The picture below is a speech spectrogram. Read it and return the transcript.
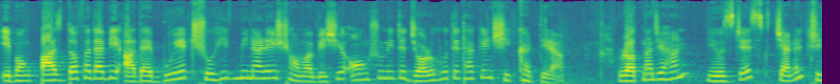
এবং পাঁচ দফা দাবি আদায় বুয়েট শহীদ মিনারে সমাবেশে অংশ নিতে জড়ো হতে থাকেন শিক্ষার্থীরা। Ratna Jahan, news desk, channel three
